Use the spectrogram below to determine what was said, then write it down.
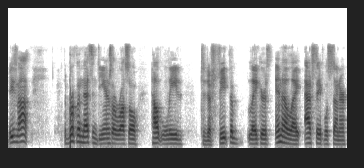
He's not. The Brooklyn Nets and D'Angelo Russell helped lead to defeat the Lakers in LA at Staples Center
